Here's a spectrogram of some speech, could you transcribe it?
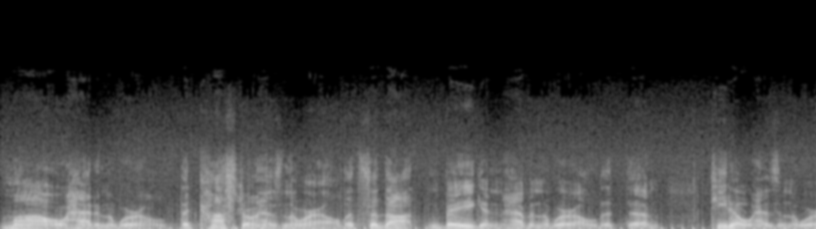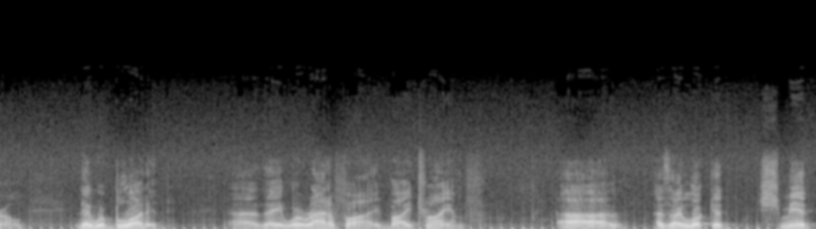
Mao had in the world, that Castro has in the world, that Sadat and Begin have in the world, that um, Tito has in the world. They were blooded. Uh, they were ratified by triumph. Uh, as I look at Schmidt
